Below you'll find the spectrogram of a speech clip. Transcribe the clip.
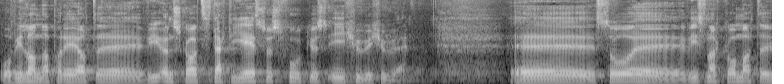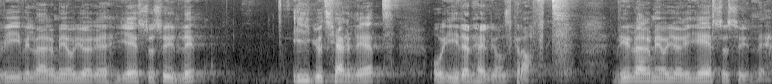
Og vi landa på det at eh, vi ønsker å ha et sterkt Jesus-fokus i 2020. Eh, så eh, vi snakker om at vi vil være med å gjøre Jesus synlig i Guds kjærlighet og i Den hellige ånds kraft. Vi vil være med å gjøre Jesus synlig.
